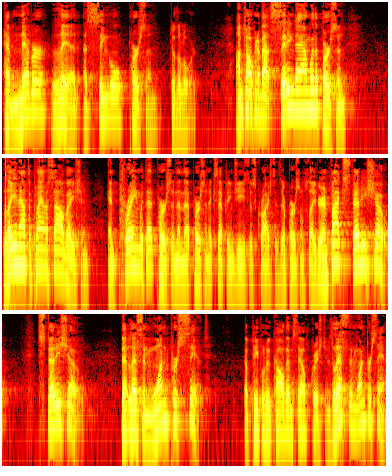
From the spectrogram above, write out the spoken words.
have never led a single person to the Lord. I'm talking about sitting down with a person, laying out the plan of salvation, and praying with that person and that person accepting Jesus Christ as their personal Savior. In fact, studies show, studies show that less than 1% of people who call themselves Christians, less than 1%,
